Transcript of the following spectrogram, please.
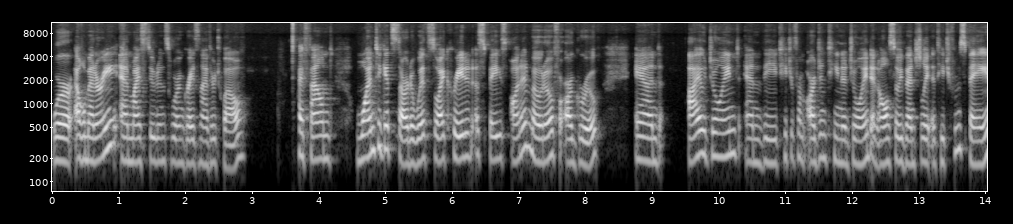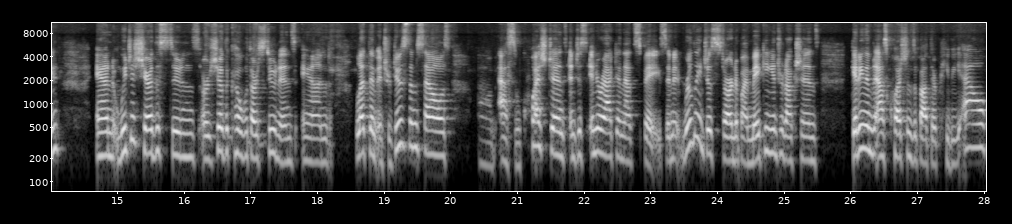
were elementary and my students were in grades 9 through 12, I found one to get started with. So I created a space on Edmodo for our group. And I joined, and the teacher from Argentina joined, and also eventually a teacher from Spain. And we just shared the students or share the code with our students and let them introduce themselves, um, ask some questions, and just interact in that space. And it really just started by making introductions, getting them to ask questions about their PBL,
